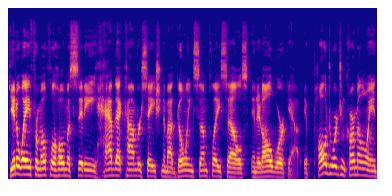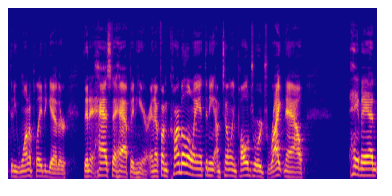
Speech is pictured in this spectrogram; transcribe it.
get away from Oklahoma City, have that conversation about going someplace else, and it all work out. If Paul George and Carmelo Anthony want to play together, then it has to happen here. And if I'm Carmelo Anthony, I'm telling Paul George right now, hey man,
